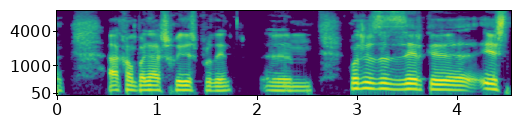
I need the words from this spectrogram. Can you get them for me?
a acompanhar as corridas por dentro. Um, continuas a dizer que este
